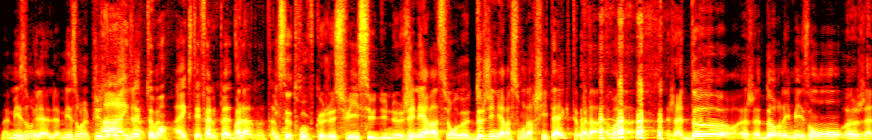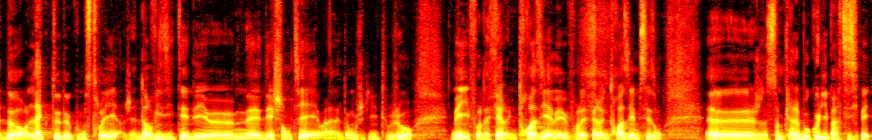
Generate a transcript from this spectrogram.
Ma maison est la, la maison la plus Ah, originale. exactement, avec Stéphane Plaza Voilà. notamment. Il se trouve que je suis issu d'une génération, de deux générations d'architectes. Voilà, voilà. j'adore, j'adore les maisons, euh, j'adore l'acte de construire, j'adore visiter des, euh, des chantiers. Donc je dis toujours, mais il faudrait faire une troisième, il faudrait faire une troisième saison. Euh, ça me plairait beaucoup d'y participer.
